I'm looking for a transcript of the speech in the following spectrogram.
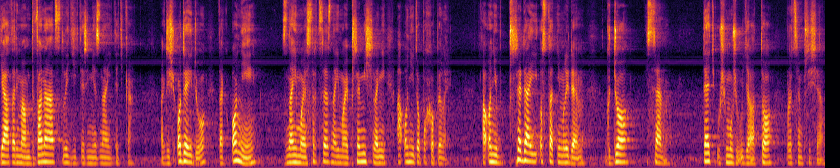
já tady mám 12 lidí, kteří mě znají teďka. A když odejdu, tak oni znají moje srdce, znají moje přemýšlení a oni to pochopili. A oni předají ostatním lidem, kdo jsem. Teď už můžu udělat to, proč jsem přišel.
